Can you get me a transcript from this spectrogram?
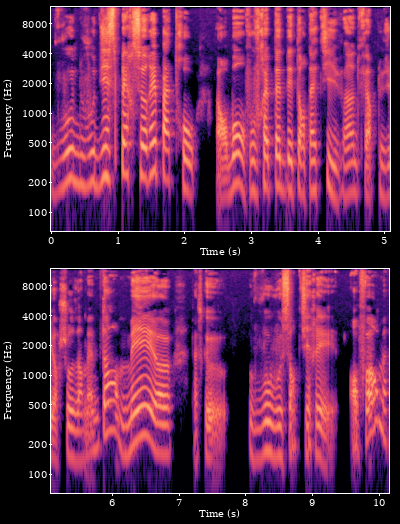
vous ne vous disperserez pas trop. Alors bon, vous ferez peut-être des tentatives hein, de faire plusieurs choses en même temps, mais euh, parce que vous vous sentirez en forme,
